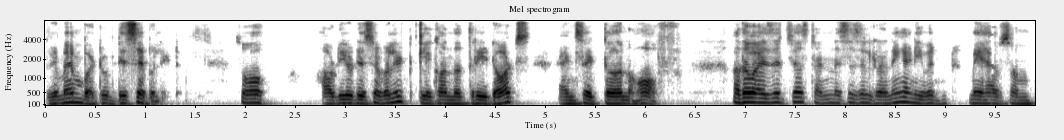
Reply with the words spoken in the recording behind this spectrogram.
remember to disable it. So how do you disable it? Click on the three dots and say turn off. Otherwise it's just unnecessary running and even may have some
